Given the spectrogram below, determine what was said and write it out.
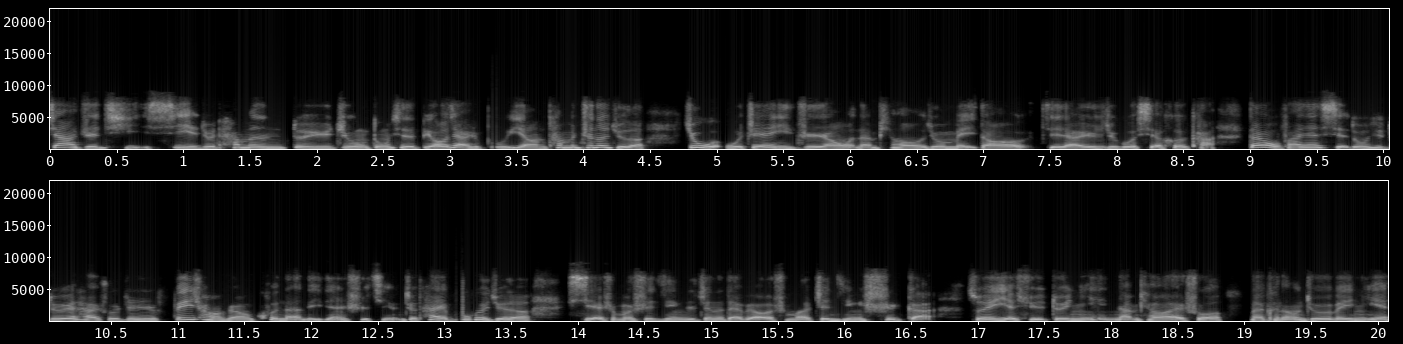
价值体系，就他们对于这种东西的标价是不一样。他们真的觉得，就我我之前一直让我男票，就每到节假日就给我写贺卡。但是我发现写东西对于他来说真是非常非常困难的一件事情。就他也不会觉得写什么事情就真的代表什么真情实感。所以也许对于你男票来说，那可能就是为你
